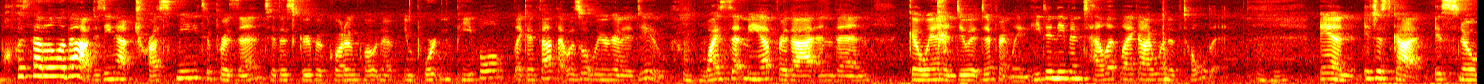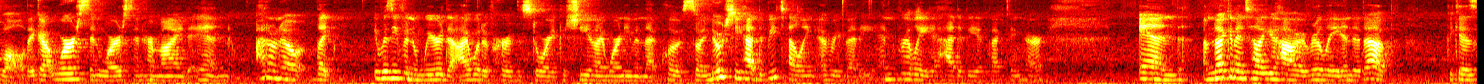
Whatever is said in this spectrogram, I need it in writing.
What was that all about? Does he not trust me to present to this group of quote unquote uh, important people? Like, I thought that was what we were going to do. Mm-hmm. Why set me up for that and then go in and do it differently? He didn't even tell it like I would have told it. Mm-hmm. And it just got, it snowballed. It got worse and worse in her mind. And I don't know, like, it was even weird that I would have heard the story because she and I weren't even that close. So I know she had to be telling everybody, and really it had to be affecting her. And I'm not going to tell you how it really ended up because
